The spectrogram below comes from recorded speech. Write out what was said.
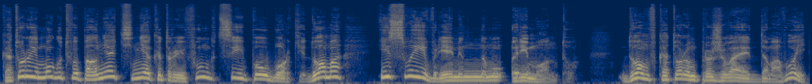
которые могут выполнять некоторые функции по уборке дома и своевременному ремонту. Дом, в котором проживает домовой,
